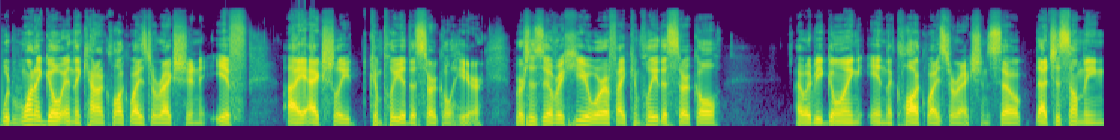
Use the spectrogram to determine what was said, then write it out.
would want to go in the counterclockwise direction if I actually completed the circle here. Versus over here, where if I complete the circle, I would be going in the clockwise direction. So that's just something,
